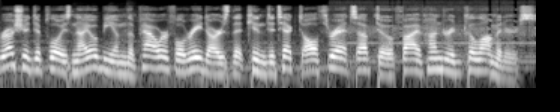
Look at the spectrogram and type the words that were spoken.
Russia deploys Niobium the powerful radars that can detect all threats up to 500 kilometers.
